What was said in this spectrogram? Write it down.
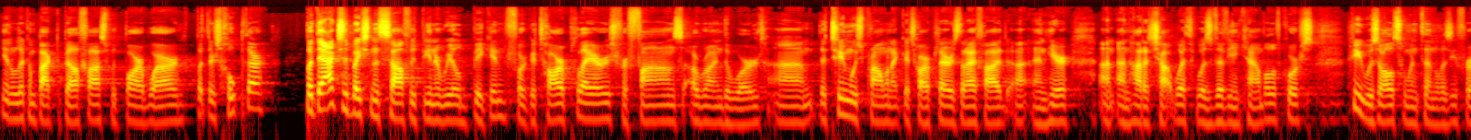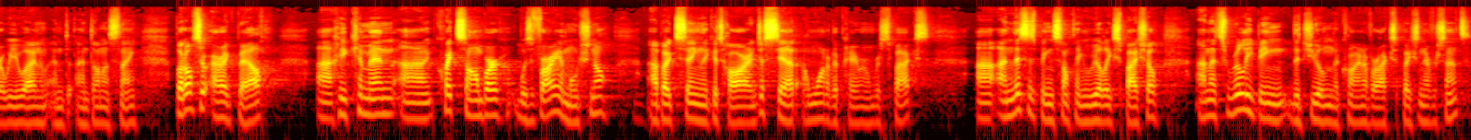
you know, looking back to Belfast with barbed wire, but there's hope there. But the exhibition itself has been a real beacon for guitar players, for fans around the world. Um, the two most prominent guitar players that I've had uh, in here and, and, had a chat with was Vivian Campbell, of course, who was also in Thin Lizzy for a wee while and, and done his thing. But also Eric Bell, uh, who came in uh, quite somber, was very emotional about seeing the guitar and just said, I wanted to pay him respects. Uh, and this has been something really special. And it's really been the jewel in the crown of our exhibition ever since.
